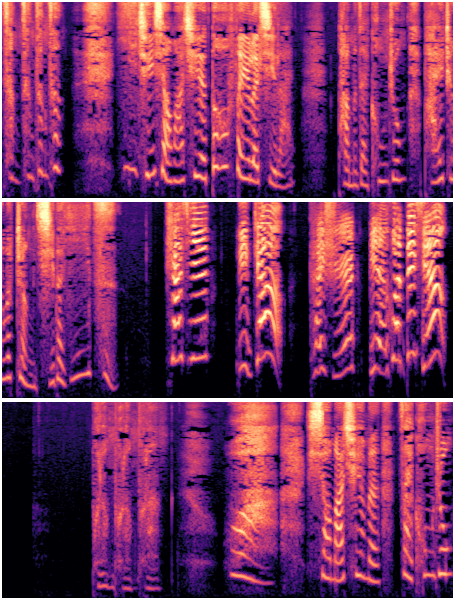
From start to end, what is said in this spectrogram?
蹭蹭蹭蹭，一群小麻雀都飞了起来，它们在空中排成了整齐的一字。稍息，立正，开始变换队形。扑棱扑棱扑棱，哇！小麻雀们在空中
